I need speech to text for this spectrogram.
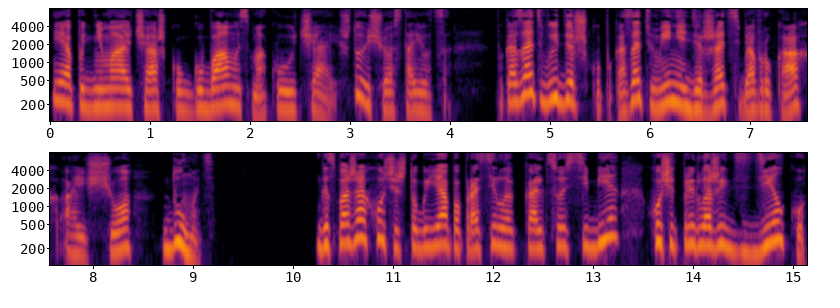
Я поднимаю чашку к губам и смакую чай. Что еще остается? Показать выдержку, показать умение держать себя в руках, а еще думать. Госпожа хочет, чтобы я попросила кольцо себе, хочет предложить сделку,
